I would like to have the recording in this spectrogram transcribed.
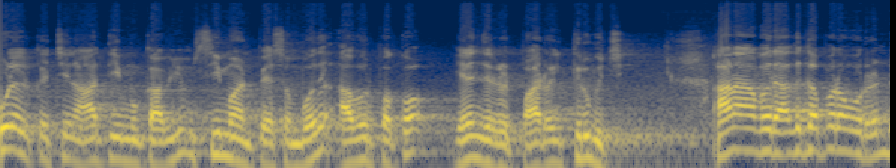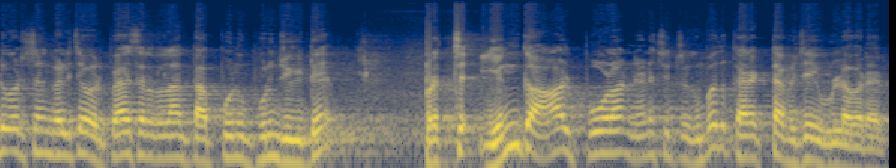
ஊழல் கட்சியின் அதிமுகவையும் சீமான் பேசும்போது அவர் பக்கம் இளைஞர்கள் பார்வை திரும்பிச்சு. ஆனால் அவர் அதுக்கப்புறம் ஒரு ரெண்டு வருஷம் கழித்து அவர் பேசுகிறதெல்லாம் தப்புன்னு புரிஞ்சுக்கிட்டு பிரச்ச எங்கே ஆள் போகலான்னு நினச்சிட்டு இருக்கும்போது கரெக்டாக விஜய் உள்ளவரர்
